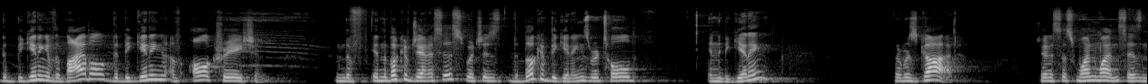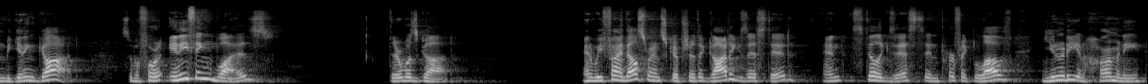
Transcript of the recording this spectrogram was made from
the beginning of the Bible, the beginning of all creation. In the, in the book of Genesis, which is the book of beginnings, we're told in the beginning, there was God. Genesis 1 1 says, In the beginning, God. So before anything was, there was God. And we find elsewhere in Scripture that God existed and still exists in perfect love, unity, and harmony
